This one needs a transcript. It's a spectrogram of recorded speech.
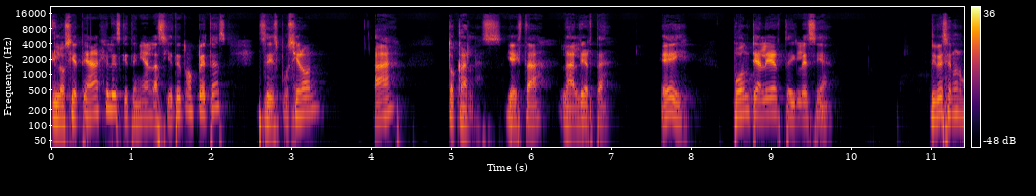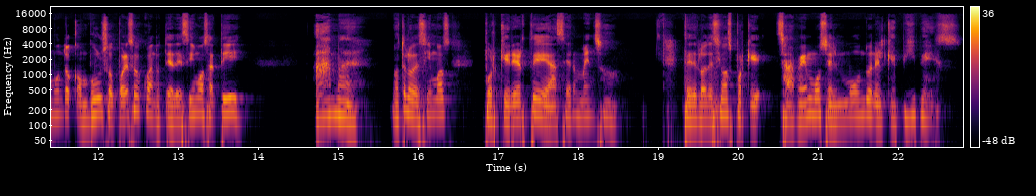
Y los siete ángeles que tenían las siete trompetas se dispusieron a tocarlas. Y ahí está la alerta. Hey, ponte alerta, iglesia. Vives en un mundo convulso. Por eso cuando te decimos a ti, ama, no te lo decimos por quererte hacer menso. Te lo decimos porque sabemos el mundo en el que vives.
